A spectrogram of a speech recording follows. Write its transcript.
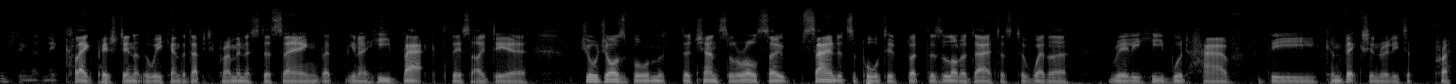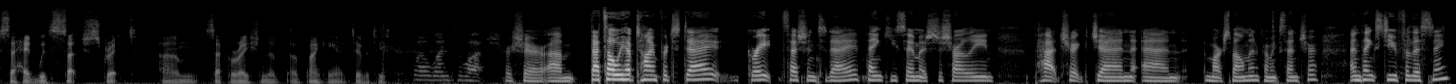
Interesting that Nick Clegg pitched in at the weekend, the Deputy Prime Minister, saying that you know he backed this idea. George Osborne, the, the Chancellor, also sounded supportive, but there's a lot of doubt as to whether really he would have the conviction really to press ahead with such strict um, separation of, of, banking activities. Well, one to watch for sure. Um, that's all we have time for today. Great session today. Thank you so much to Sharlene, Patrick, Jen, and Mark Spelman from Accenture. And thanks to you for listening.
